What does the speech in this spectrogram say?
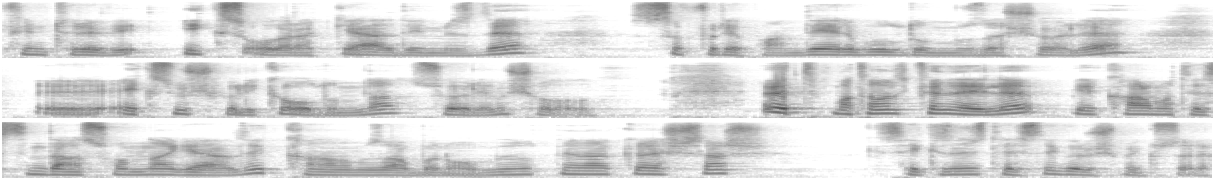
f'in türevi x olarak geldiğimizde 0 yapan değeri bulduğumuzda şöyle e, eksi 3 bölü 2 olduğunu da söylemiş olalım. Evet matematik feneriyle bir karma testin daha sonuna geldik. Kanalımıza abone olmayı unutmayın arkadaşlar. 8. testte görüşmek üzere.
